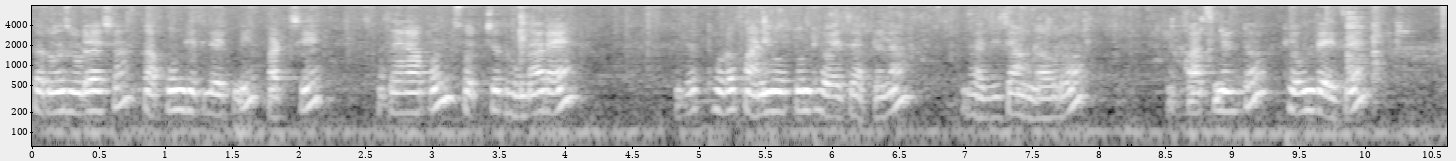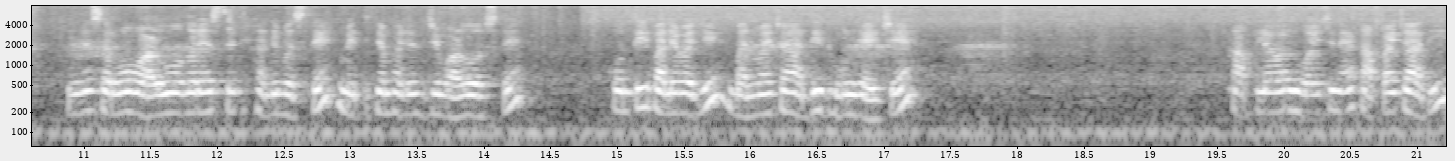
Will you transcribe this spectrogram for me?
सर्व जोड्या अशा कापून घेतल्या आहेत मी पाठचे. आता याला आपण स्वच्छ धुणार आहे. त्याच्यात थोडं पाणी ओतून ठेवायचं आपल्याला भाजीच्या अंगावर पाच मिनटं ठेवून द्यायचं आहे म्हणजे सर्व वाळू वगैरे असते ती खाली बसते. मेथीच्या भाजीत जी वाळू असते कोणतीही पालेभाजी बनवायच्या आधी धुवून घ्यायची. आहे कापल्यावर धुवायची नाही कापायच्या आधी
